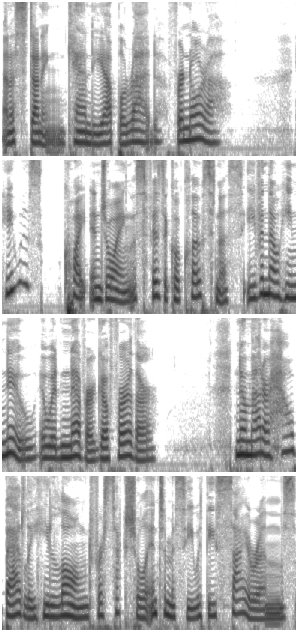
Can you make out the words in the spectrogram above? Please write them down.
and a stunning candy apple red for Nora. He was quite enjoying this physical closeness, even though he knew it would never go further. No matter how badly he longed for sexual intimacy with these sirens.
